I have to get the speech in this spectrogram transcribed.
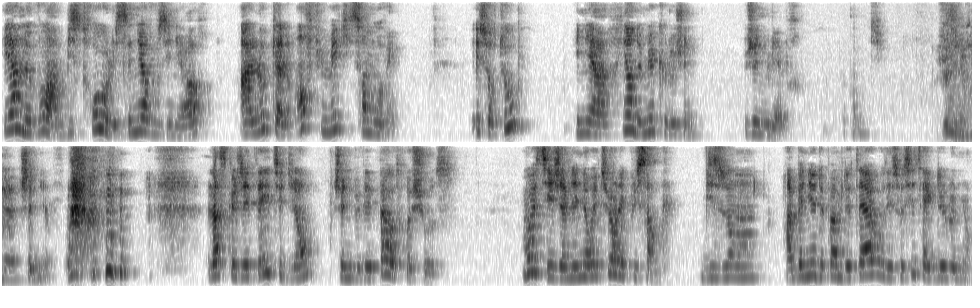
Rien ne vaut un bistrot où le seigneur vous ignore, un local enfumé qui sent mauvais. Et surtout, il n'y a rien de mieux que le. Genièvre. On dit Génial. Genièvre. Lorsque j'étais étudiant, je ne buvais pas autre chose. Moi aussi, j'aime les nourritures les plus simples. Disons, un beignet de pommes de terre ou des saucisses avec de l'oignon.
